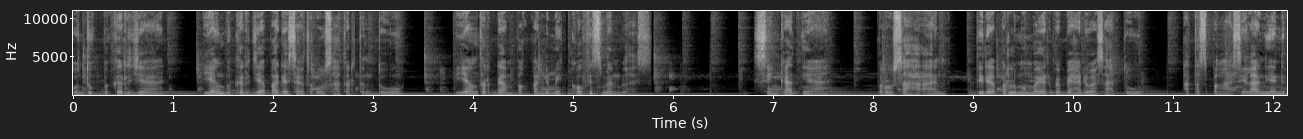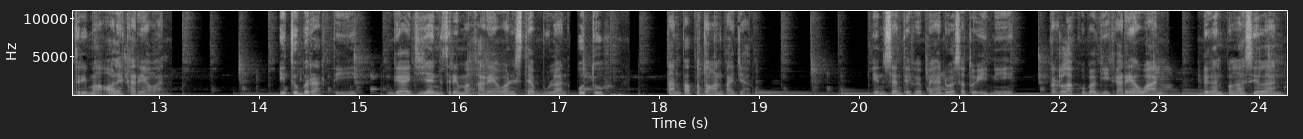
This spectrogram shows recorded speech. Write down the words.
untuk pekerja yang bekerja pada sektor usaha tertentu yang terdampak pandemi COVID-19. Singkatnya, perusahaan tidak perlu membayar PPh 21 atas penghasilan yang diterima oleh karyawan. Itu berarti gaji yang diterima karyawan setiap bulan utuh tanpa potongan pajak. Insentif PPh 21 ini berlaku bagi karyawan dengan penghasilan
